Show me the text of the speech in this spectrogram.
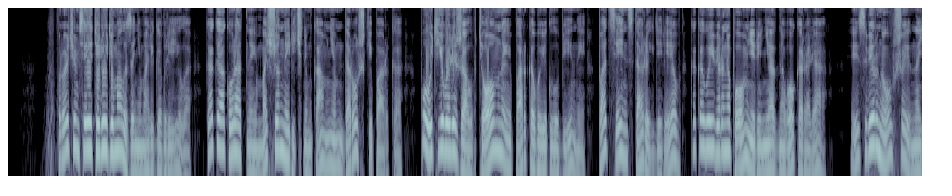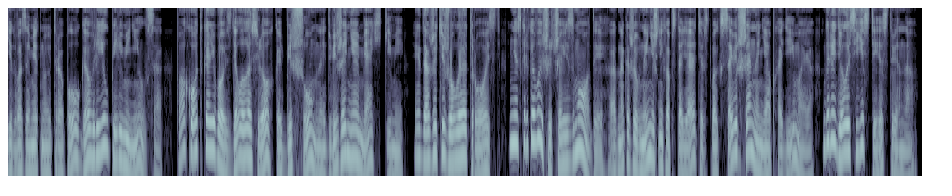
Впрочем, все эти люди мало занимали Гавриила, как и аккуратные, мощенные речным камнем дорожки парка. Путь его лежал в темные парковые глубины, под сень старых дерев, каковы верно помнили ни одного короля. И свернувший на едва заметную тропу, Гавриил переменился — Походка его сделалась легкой, бесшумной, движения мягкими, и даже тяжелая трость, несколько вышедшая из моды, однако же в нынешних обстоятельствах совершенно необходимая, гряделась естественно.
